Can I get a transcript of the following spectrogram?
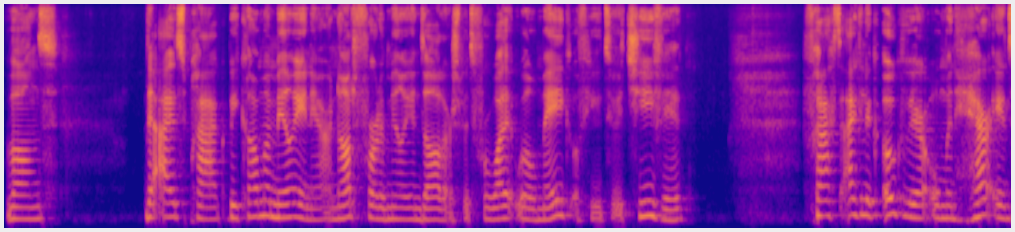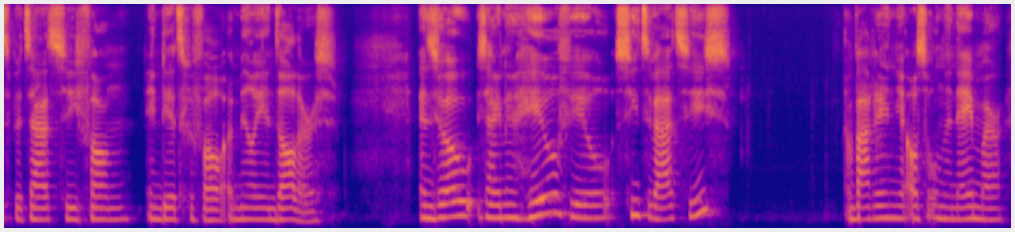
Want de uitspraak become a millionaire not for the million dollars, but for what it will make of you to achieve it, vraagt eigenlijk ook weer om een herinterpretatie van, in dit geval, een million dollars. En zo zijn er heel veel situaties waarin je als ondernemer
